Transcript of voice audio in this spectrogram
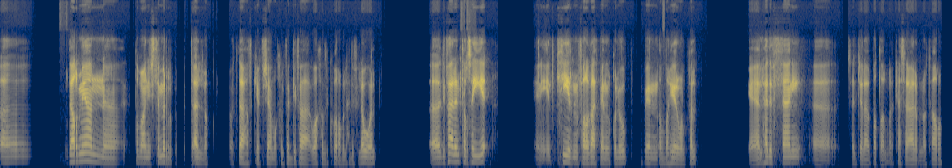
أه دارميان آه، طبعا يستمر بالتألق لو تلاحظ كيف جاء من خلف الدفاع وأخذ الكرة بالهدف الأول. آه، دفاع الإنتر سيء. يعني كثير من الفراغات بين القلوب. بين الظهير والقلب. يعني الهدف الثاني آه، سجل بطل كأس العالم لوتارو.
